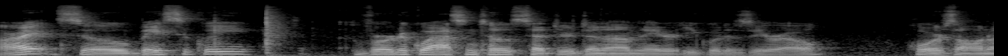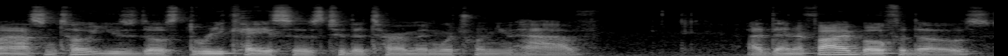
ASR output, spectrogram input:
All right, so basically, vertical asymptote, set your denominator equal to zero. Horizontal asymptote, use those three cases to determine which one you have. Identify both of those,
